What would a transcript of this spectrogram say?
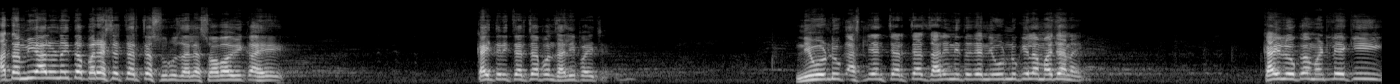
आता मी आलो नाही तर बऱ्याचशा चर्चा सुरू झाल्या स्वाभाविक आहे. काहीतरी चर्चा पण झाली पाहिजे. निवडणूक असली आणि चर्चा झाली नाही तर त्या निवडणुकीला मजा नाही. काही लोक म्हटले की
